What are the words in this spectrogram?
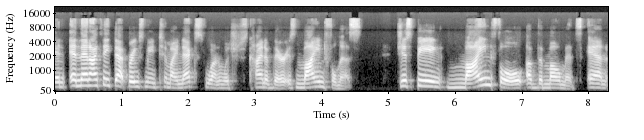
and and then i think that brings me to my next one which is kind of there is mindfulness just being mindful of the moments and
